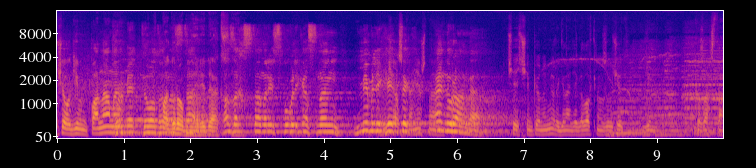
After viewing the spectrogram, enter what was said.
Прозвучал гимн Панамы. Подробная редакция. Қазақстан Республикасының Сейчас, мемлекеттік конечно, әнұраны. В честь чемпиона мира Геннадия Головкина звучит гимн Казахстана.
